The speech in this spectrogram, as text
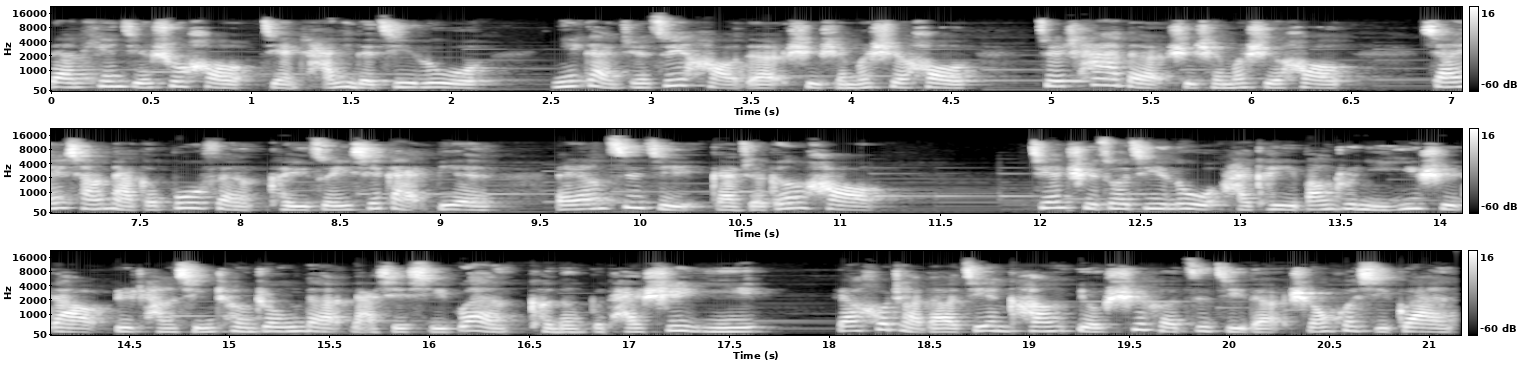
两天结束后，检查你的记录，你感觉最好的是什么时候？最差的是什么时候？想一想哪个部分可以做一些改变，来让自己感觉更好。坚持做记录，还可以帮助你意识到日常行程中的哪些习惯可能不太适宜，然后找到健康又适合自己的生活习惯。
